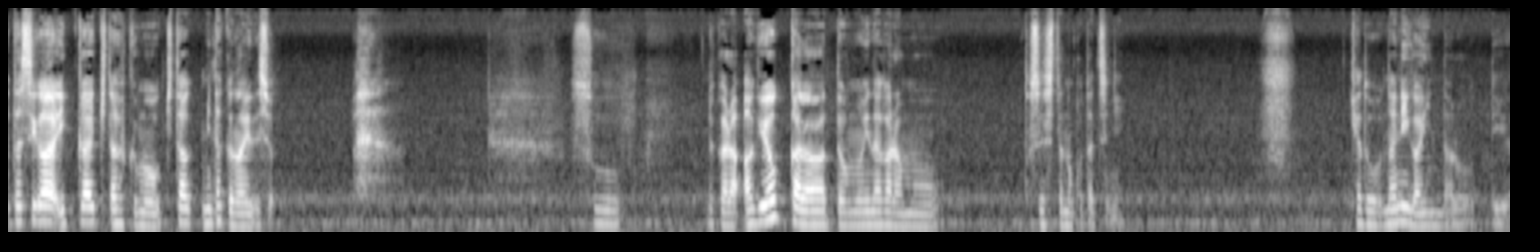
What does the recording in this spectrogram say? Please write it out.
私が一回着た服も着た見たくないでしょ。そう。だからあげよっかなって思いながらも年下の子たちに。けど何がいいんだろうっていう。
